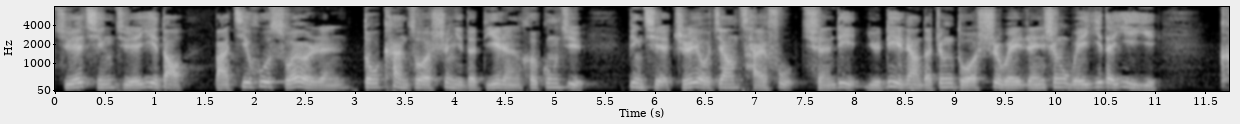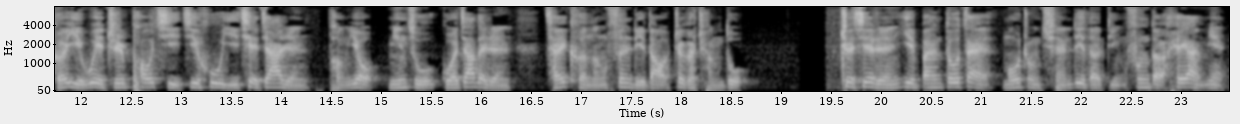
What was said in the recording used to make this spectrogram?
绝情绝义到把几乎所有人都看作是你的敌人和工具，并且只有将财富、权力与力量的争夺视为人生唯一的意义。可以为之抛弃几乎一切家人、朋友、民族、国家的人，才可能分离到这个程度。这些人一般都在某种权力的顶峰的黑暗面，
